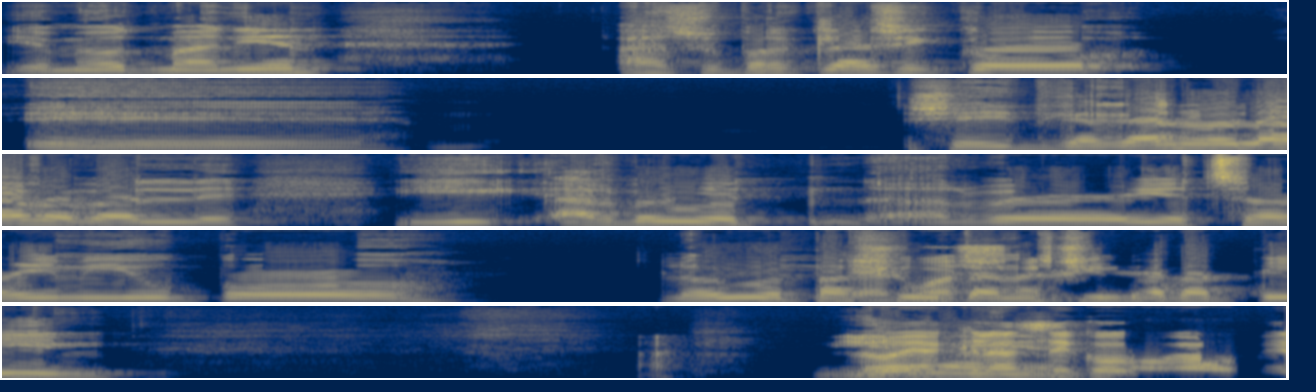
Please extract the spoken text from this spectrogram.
יהיה מאוד מעניין. הסופר קלאסיקו אה, שהתגעגענו אליו, אבל הרבה, הרבה יצרים יהיו פה, לא יהיו כן, פשוט אנשים בבתים. לא היה קלאסיקו כבר הרבה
